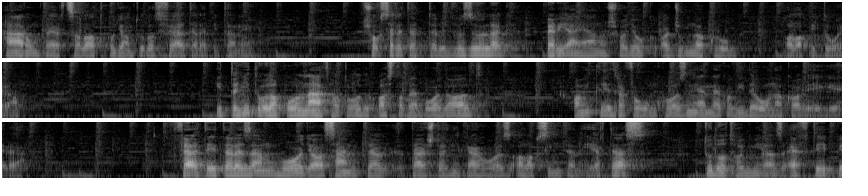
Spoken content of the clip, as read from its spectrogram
3 perc alatt hogyan tudod feltelepíteni. Sok szeretettel üdvözöllek, Perián János vagyok, a Joomla Klub alapítója. Itt a nyitólapon láthatod azt a weboldalt, amit létre fogunk hozni ennek a videónak a végére. Feltételezem, hogy a számítás technikához alapszinten értesz, tudod, hogy mi az FTP,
